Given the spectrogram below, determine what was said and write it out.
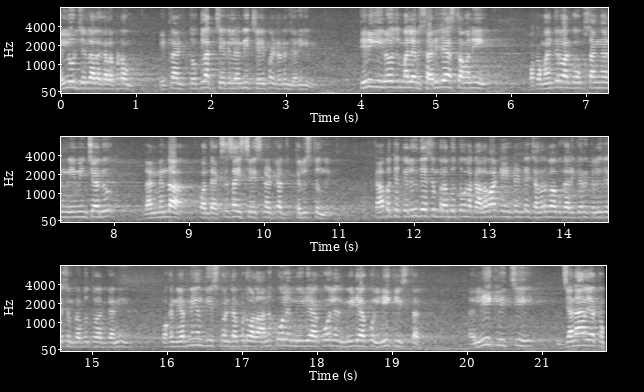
నెల్లూరు జిల్లాలో కలపడం ఇట్లాంటి తొగ్లక్ చర్యలన్నీ చేపట్టడం జరిగింది. తిరిగి ఈరోజు మళ్ళీ అవి సరిచేస్తామని ఒక మంత్రివర్గ ఉపసంఘాన్ని నియమించారు. దాని మీద కొంత ఎక్సర్సైజ్ చేసినట్టుగా తెలుస్తుంది. కాకపోతే తెలుగుదేశం ప్రభుత్వంలో ఒక అలవాటు ఏంటంటే చంద్రబాబు గారికి కానీ తెలుగుదేశం ప్రభుత్వానికి కానీ ఒక నిర్ణయం తీసుకునేటప్పుడు వాళ్ళ అనుకూల మీడియాకో లేదా మీడియాకో లీక్లు ఇస్తారు. లీక్లు ఇచ్చి జనాల యొక్క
